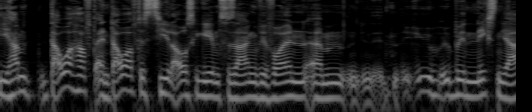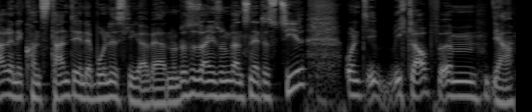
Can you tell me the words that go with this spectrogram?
die haben dauerhaft ein dauerhaftes Ziel ausgegeben, zu sagen, wir wollen ähm, über die nächsten Jahre eine Konstante in der Bundesliga werden. Und das ist eigentlich so ein ganz nettes Ziel. Und ich glaube, ähm, ja,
